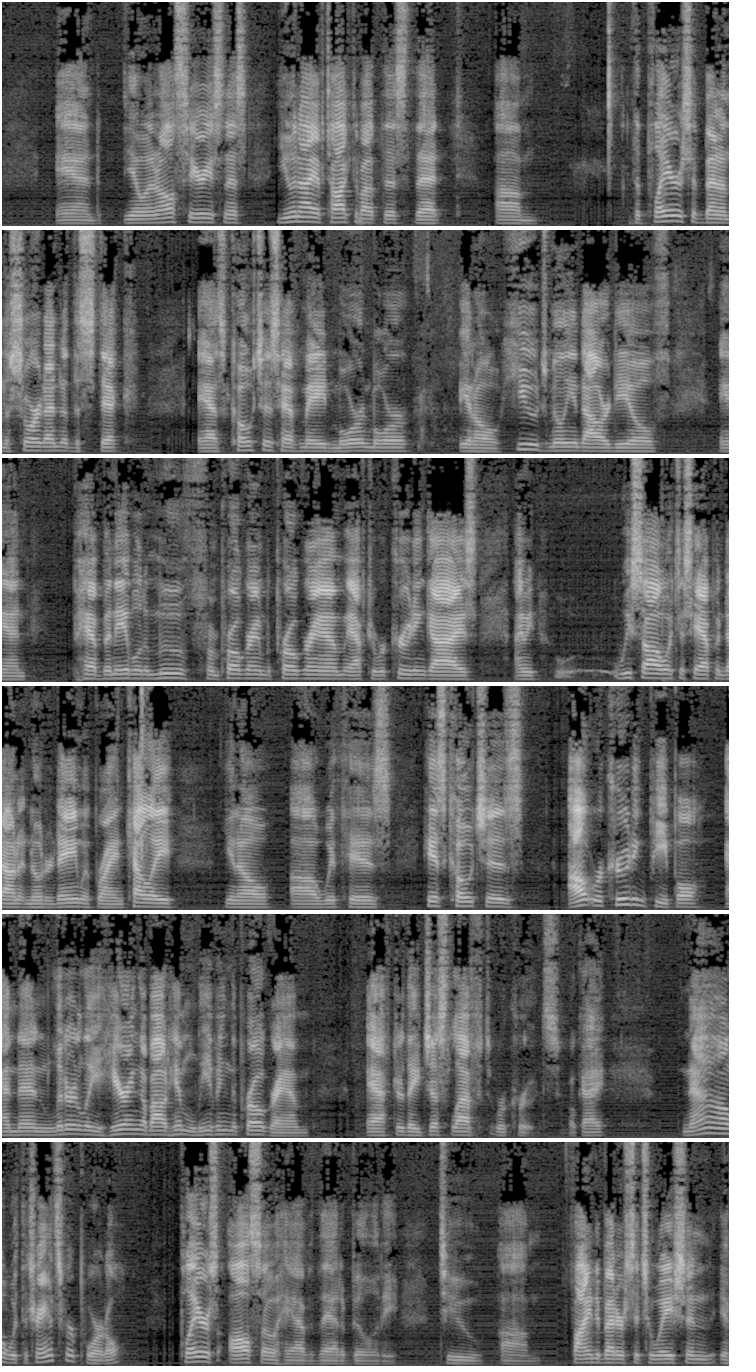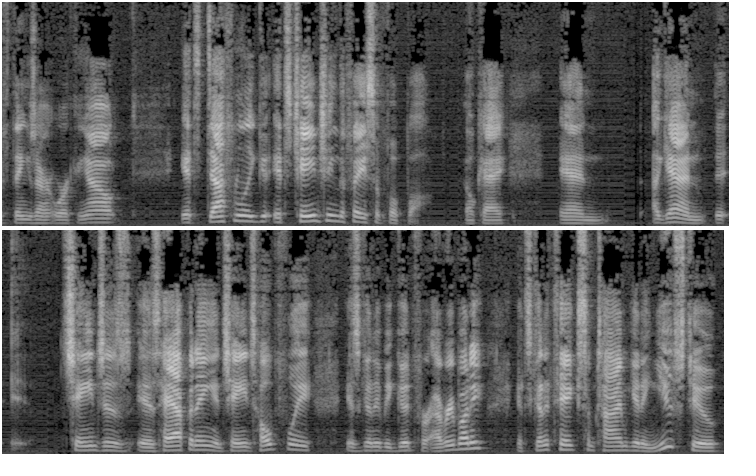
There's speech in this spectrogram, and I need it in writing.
And you know, in all seriousness, you and I have talked about this that um, the players have been on the short end of the stick as coaches have made more and more, you know, huge million dollar deals and have been able to move from program to program after recruiting guys. I mean, we saw what just happened down at Notre Dame with Brian Kelly, you know, uh, with his his coaches out recruiting people and then literally hearing about him leaving the program after they just left recruits. Okay, now with the transfer portal, players also have that ability to um, find a better situation if things aren't working out. It's definitely it's changing the face of football. Okay, and again, it, it, changes is happening, and change hopefully is going to be good for everybody. It's going to take some time getting used to,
